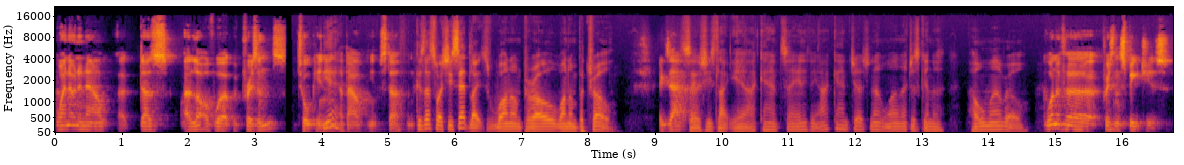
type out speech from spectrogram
Wynonna now uh, does a lot of work with prisons, talking Yeah. about you know, stuff. Because that's what she said, like one on parole, one on patrol. exactly. So she's like, Yeah, I can't say anything. I can't judge no one. I'm just gonna hold my role. One of her prison speeches,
